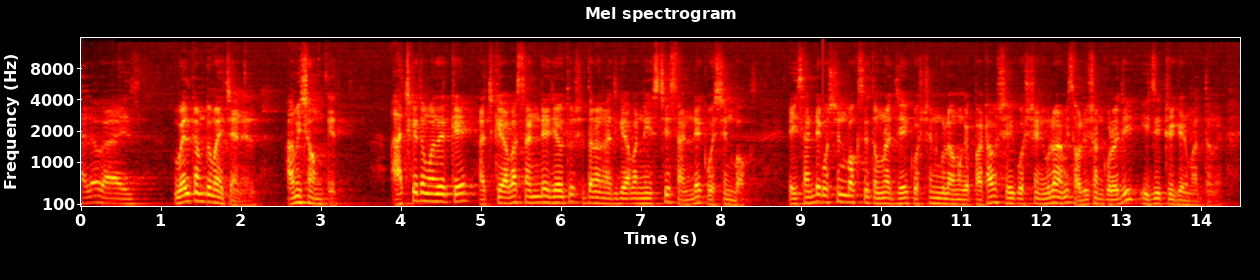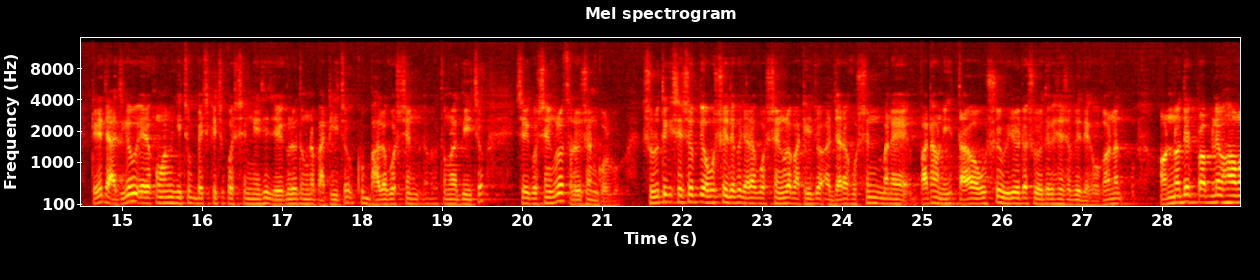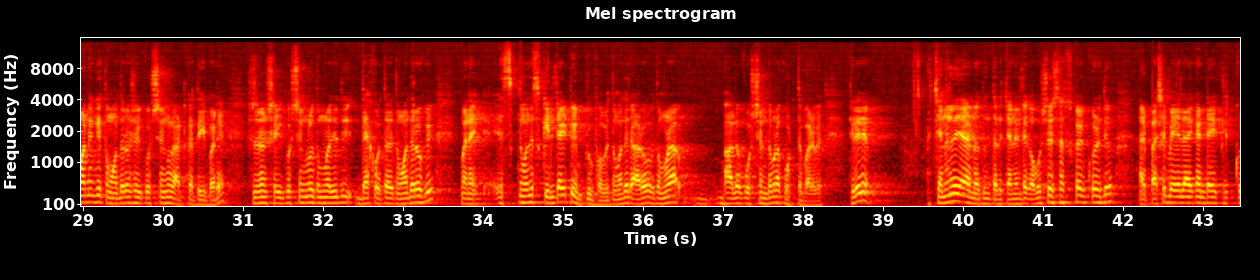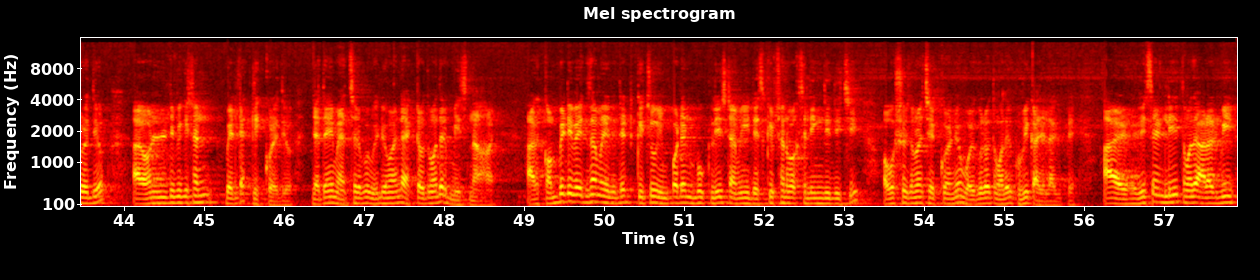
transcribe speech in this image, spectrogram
Hello guys welcome to my channel আমি সংকেত। আজকে তোমাদেরকে, আজকে আবার সানডে যেহেতু, সুতরাং আজকে আবার নিয়ে এসেছি সানডে কোয়েশ্চেন বক্স এই সানডে কোয়েশ্চেন বক্সে তোমরা যে কোয়েশ্চেনগুলো আমাকে পাঠাও, সেই কোয়েশ্চেনগুলো আমি সলিউশন করে দিই ইজি ট্রিকের মাধ্যমে। ঠিক আছে? আজকেও এরকম আমি কিছু, বেশ কিছু কোয়েশ্চেন নিয়েছি, যেগুলো তোমরা পাঠিয়েছো, খুব ভালো কোয়েশ্চেন তোমরা দিয়েছ, সেই কোয়েশ্চেনগুলো সলিউশন করব। শুরু থেকে শেষ অবধি অবশ্যই দেখো, যারা কোয়েশ্চেনগুলো পাঠিয়েছো আর যারা কোয়েশ্চেন মানে পাঠাওনি তারা অবশ্যই ভিডিওটা শুরু থেকে শেষ অবধি দেখো। কারণ অন্যদের প্রবলেম হওয়া মানে কি, তোমাদেরও সেই কোয়েশ্চেনগুলো আটকাতেই পারে। সুতরাং সেই কোয়েশ্চেনগুলো তোমরা যদি দেখো, তাহলে তোমাদেরও কি মানে তোমাদের স্কিলটা একটু ইম্প্রুভ হবে। তোমাদের আরও তোমরা ভালো কোয়েশ্চেন তোমরা করতে পারবে। ঠিক আছে? চ্যানেলে যারা নতুন তারা চ্যানেলটাকে অবশ্যই সাবস্ক্রাইব করে দিও, আর পাশে বেল আইকনটাকে ক্লিক করে দিও, আর অন নোটিফিকেশান বেলটা ক্লিক করে দিও, যাতে আমি ম্যাথসের উপর ভিডিও বানালে একটাও তোমাদের মিস না হয়। আর কম্পিটিভ এক্সাম রিলেটেড কিছু ইম্পর্টেন্ট বুক লিস্ট আমি ডেসক্রিপশন বক্সে লিঙ্ক দিয়ে দিচ্ছি, অবশ্যই তোমরা চেক করে নিও, বইগুলো তোমাদের খুবই কাজে লাগবে। আর রিসেন্টলি তোমাদের আরআরবি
